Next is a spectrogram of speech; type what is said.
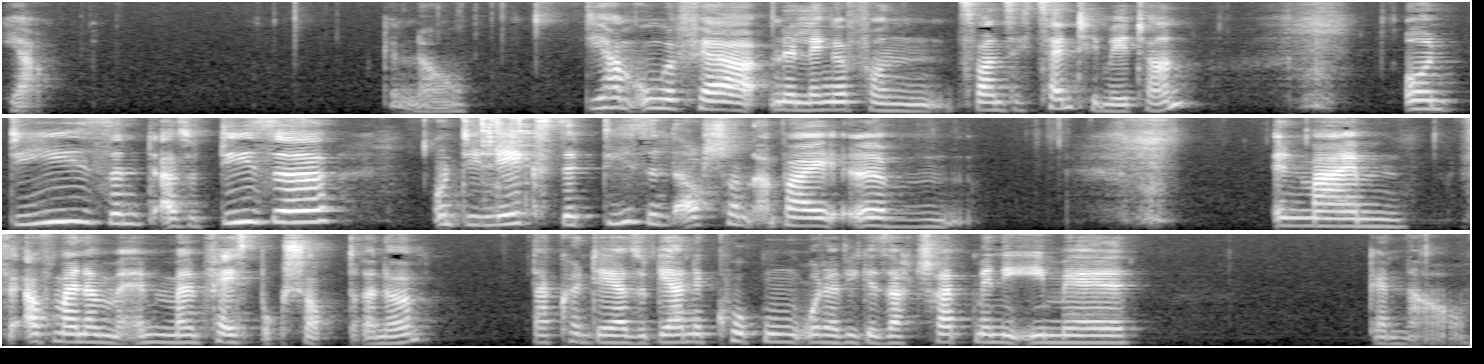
ja, genau. Die haben ungefähr eine Länge von 20 Zentimetern. Und die sind, also diese und die nächste, die sind auch schon bei ähm, in meinem, auf meinem, in meinem Facebook-Shop drin. Da könnt ihr ja so gerne gucken oder wie gesagt, schreibt mir eine E-Mail. Genau.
